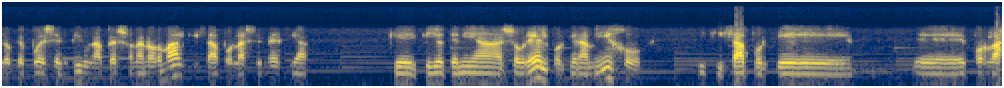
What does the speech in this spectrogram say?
lo que puede sentir una persona normal, quizá por la ascendencia que yo tenía sobre él, porque era mi hijo, y quizá porque eh, por la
